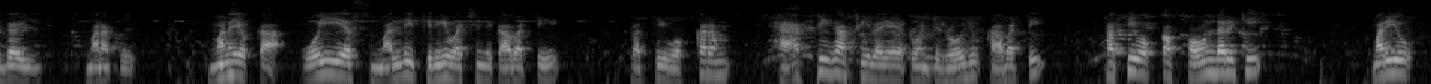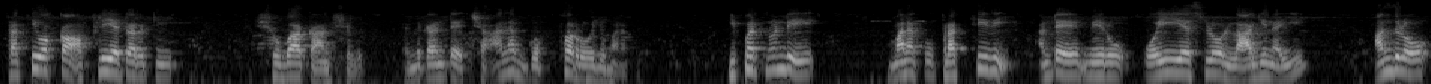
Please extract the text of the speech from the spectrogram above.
ఇది మనకు మన యొక్క ఓఈఎస్ మళ్ళీ తిరిగి వచ్చింది కాబట్టి ప్రతి ఒక్కరం హ్యాపీగా ఫీల్ అయ్యేటువంటి రోజు కాబట్టి ప్రతి ఒక్క ఫౌండర్కి మరియు ప్రతి ఒక్క అఫిలియేటర్కి శుభాకాంక్షలు. ఎందుకంటే చాలా గొప్ప రోజు మనకు. ఇప్పటి నుండి మనకు ప్రతిదీ అంటే మీరు ఓఈఎస్లో లాగిన్ అయ్యి అందులో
